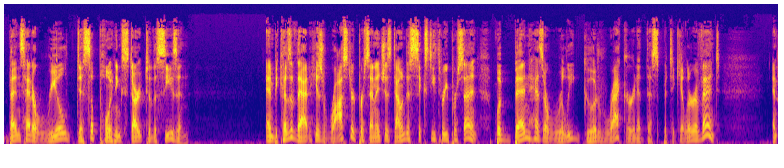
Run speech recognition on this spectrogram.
Ben's had a real disappointing start to the season. And because of that, his rostered percentage is down to 63%. But Ben has a really good record at this particular event. And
